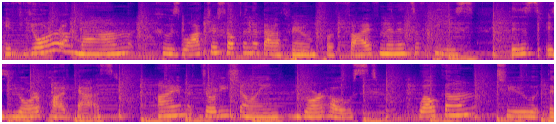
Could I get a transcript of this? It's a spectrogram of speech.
If you're a mom who's locked herself in the bathroom for five minutes of peace, this is your podcast. I'm Jody Schilling, your host. Welcome to the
